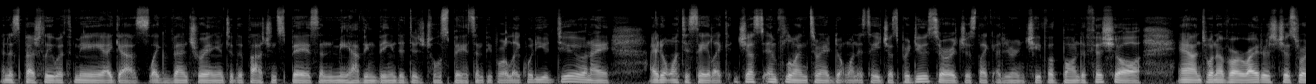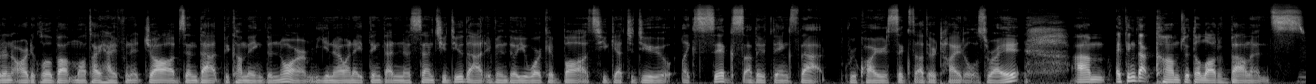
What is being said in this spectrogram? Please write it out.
And especially with me i guess like venturing into the fashion space and me having been in the digital space and people are like what do you do? And i i don't want to say like just influencer i don't want to say just producer just like editor-in-chief of bond official. And one of our writers just wrote an article about multi-hyphenate jobs and that becoming the norm you know? And i think that in a sense you do that even though you work at boss you get to do like six other things that require six other titles right? Um, i think that comes with a lot of balance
